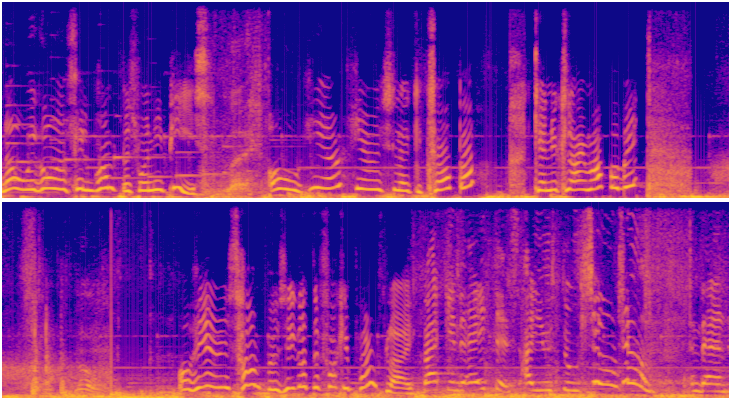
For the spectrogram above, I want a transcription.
Now we're going to film Hampus when he pees. Nej. Oh, here. Here is like a trapper. Can you climb up a bit? No. Oh, here is Hampus. He got the fucking purple Back in the 80s, I used to shoot, shoot, and then.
